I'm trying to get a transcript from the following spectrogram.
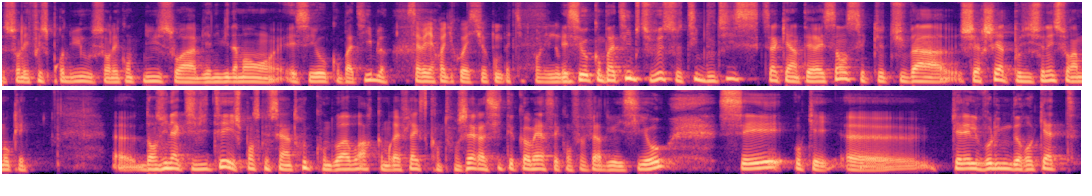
sur les fiches produits ou sur les contenus soit bien évidemment SEO compatible. Ça veut dire quoi du coup SEO compatible pour les nouveaux SEO compatible, si tu veux, ce type d'outil, c'est ça qui est intéressant, c'est que tu vas chercher à te positionner sur un mot-clé. Euh, dans une activité, et je pense que c'est un truc qu'on doit avoir comme réflexe quand on gère un site e-commerce et qu'on veut faire du SEO, c'est OK, euh, quel est le volume de requêtes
